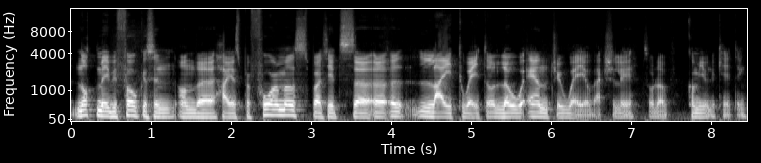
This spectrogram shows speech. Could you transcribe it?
not maybe focusing on the highest performance, but it's a, a lightweight or low entry way of actually sort of communicating.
